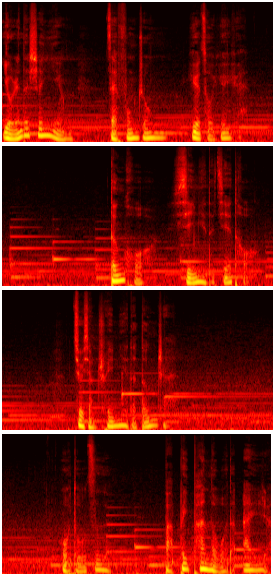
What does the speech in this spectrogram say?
有人的身影在风中越走越远，灯火熄灭的街头。就像吹灭的灯盏，我独自把背叛了我的爱人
